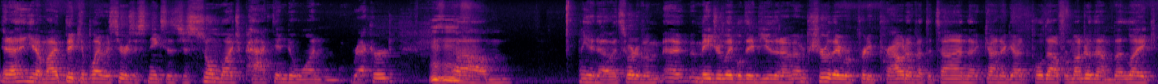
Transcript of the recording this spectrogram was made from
And, I, you know, my big complaint with Series of Sneaks is just so much packed into one record. Um, you know, it's sort of a, a major label debut that I'm, I'm sure they were pretty proud of at the time that kind of got pulled out from under them. But, like,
